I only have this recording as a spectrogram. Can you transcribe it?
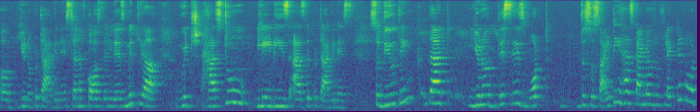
uh, you know protagonist and of course then there's Mithya which has two ladies as the protagonists so do you think that you know this is what the society has kind of reflected or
